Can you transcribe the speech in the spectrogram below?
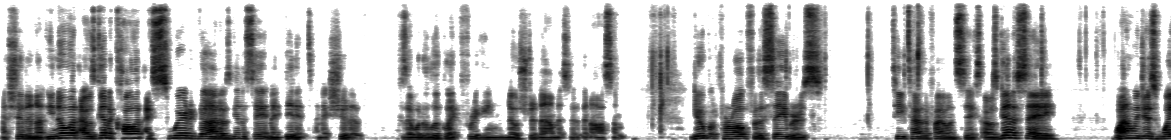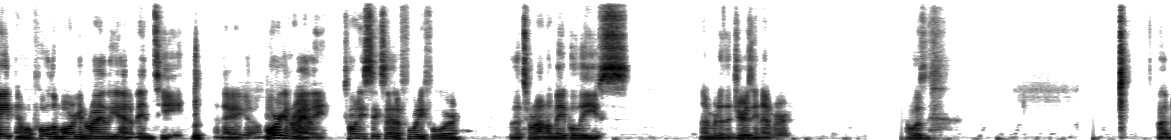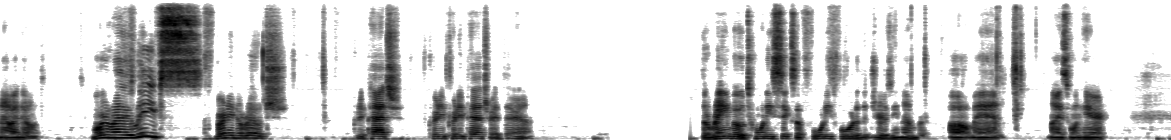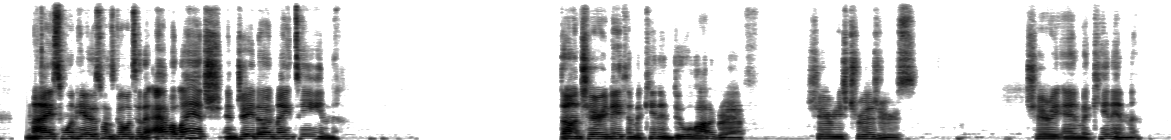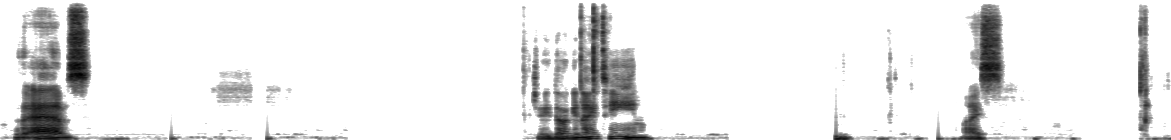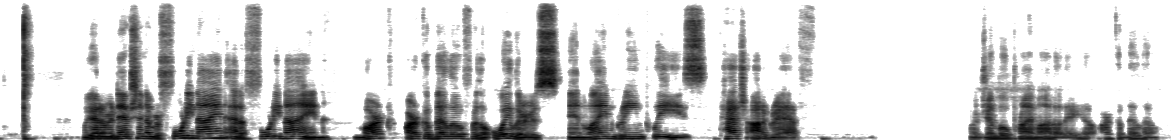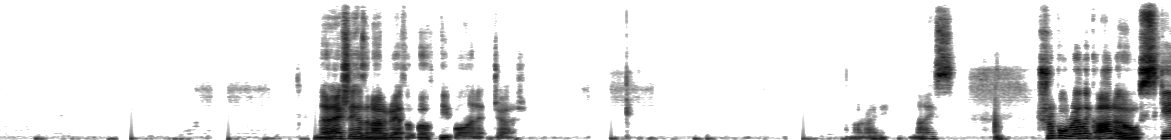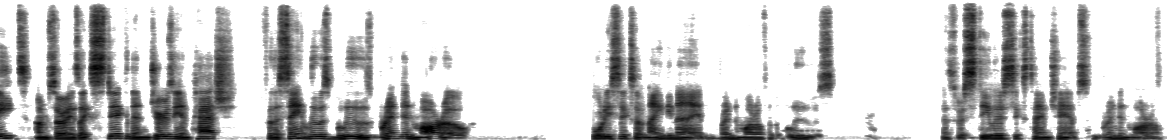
I should have. You know what? I was going to call it. I swear to God, I was going to say it and I didn't. And I should have because I would have looked like freaking Nostradamus. It would have been awesome. Gilbert Perreault for the Sabres. T. Tyler 516. I was going to say, why don't we just wait and we'll pull the Morgan Rielly out of NT. And there you go. Morgan Rielly, 26 out of 44 for the Toronto Maple Leafs. Number to the jersey number. I was, but now I don't. Morgan Rielly Leafs. Bernie DeRoche. Pretty patch. Pretty, pretty patch right there, huh? The Rainbow 26 of 44 to the jersey number. Oh, man. Nice one here. Nice one here. This one's going to the Avalanche and J-Dog 19. Don Cherry, Nathan MacKinnon, dual autograph. Cherry's Treasures. Cherry and MacKinnon for the Avs. J Dog in 19. Nice. We got a redemption number 49 out of 49. Mark Arcobello for the Oilers and lime green, please. Patch autograph. Or Jumbo Prime Auto. There you go. Arcobello. That actually has an autograph of both people on it, Josh. Alrighty. Nice. Triple Relic Auto. Skate. I'm sorry, it's like stick, then jersey and patch. For the St. Louis Blues, Brendan Morrow. 46 of 99. Brendan Morrow for the Blues. That's for Steelers six-time champs, Brendan Morrow.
